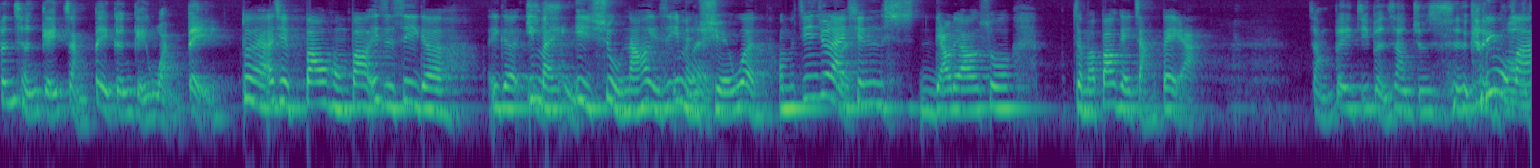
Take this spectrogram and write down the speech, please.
分成给长辈跟给晚辈。对啊，而且包红包一直是一个一个一门艺术，然后也是一门学问。我们今天就来先聊聊说怎么包给长辈啊。长辈基本上就是六吗？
